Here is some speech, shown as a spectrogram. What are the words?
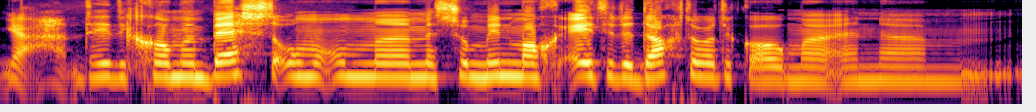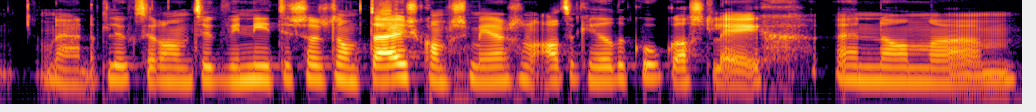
ja, deed ik gewoon mijn best om, om met zo min mogelijk eten de dag door te komen. En um, nou, dat lukte dan natuurlijk weer niet. Dus als ik dan thuis kwam smiddags, dan had ik heel de koelkast leeg. En dan, um,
